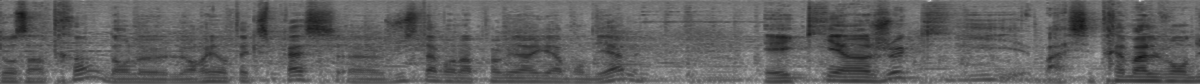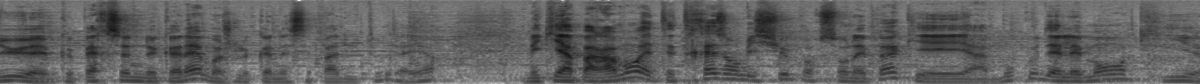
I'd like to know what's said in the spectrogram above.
dans un train, dans l'Orient Express, euh, juste avant la Première Guerre mondiale, et qui est un jeu qui, bah, c'est très mal vendu et que personne ne connaît, moi je le connaissais pas du tout d'ailleurs, mais qui apparemment était très ambitieux pour son époque et a beaucoup d'éléments qui, euh,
